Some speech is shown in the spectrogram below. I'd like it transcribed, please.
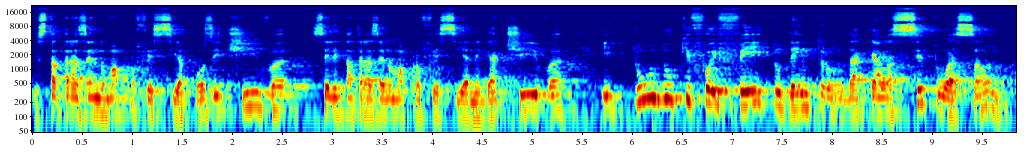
está trazendo uma profecia positiva, se ele está trazendo uma profecia negativa, e tudo o que foi feito dentro daquela situação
